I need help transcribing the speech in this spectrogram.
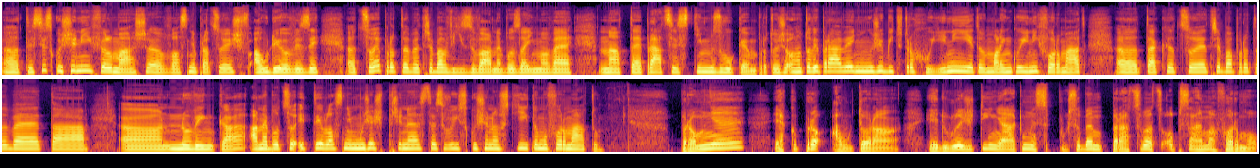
Eh, ty jsi zkušený filmář, eh, vlastně pracuješ v audiovizi. Eh, co je pro tebe třeba výzva nebo zajímavé na té práci s tím zvukem? Protože ono to vyprávění může být trochu jiný, je to malinko jiný formát, tak co je třeba pro tebe ta novinka, anebo co i ty vlastně můžeš přinést se svojí zkušeností tomu formátu? Pro mě, jako pro autora, je důležitý nějakým způsobem pracovat s obsahem a formou.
